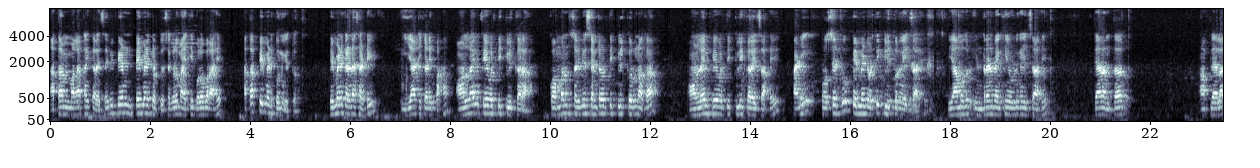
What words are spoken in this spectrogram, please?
आता मला काय करायचं आहे मी पेमेंट पेमेंट करतो सगळं माहिती बरोबर आहे. आता पेमेंट करून घेतो. पेमेंट करण्यासाठी या ठिकाणी पहा. ऑनलाईन पेवरती क्लिक करा. कॉमन सर्व्हिस सेंटरवरती क्लिक करू नका. ऑनलाईन पेवरती क्लिक करायचं आहे. आणि प्रोसेस टू पेमेंटवरती क्लिक करून घ्यायचं आहे. यामधून इंटरनेट बँकिंग निवडून घ्यायचं आहे. त्यानंतर आपल्याला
